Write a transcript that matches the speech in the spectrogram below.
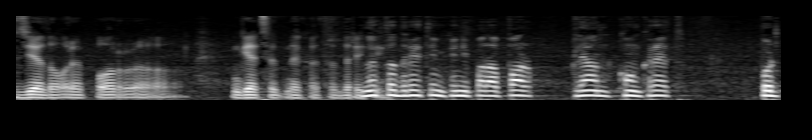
zgjedhore, por ngecet në këtë drejtim. Në këtë drejtim, keni paraparë plan konkret për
